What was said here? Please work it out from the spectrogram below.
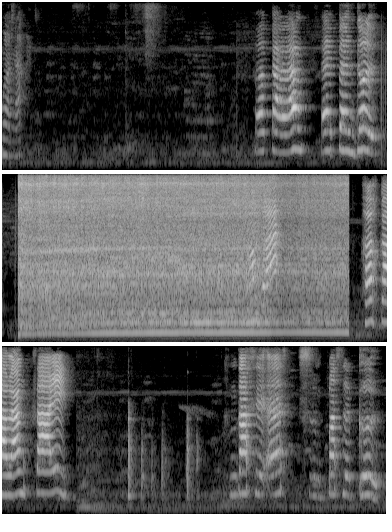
Mana? Sekarang saya pendel. Enggak. Sekarang saya entah si es sempat seger.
